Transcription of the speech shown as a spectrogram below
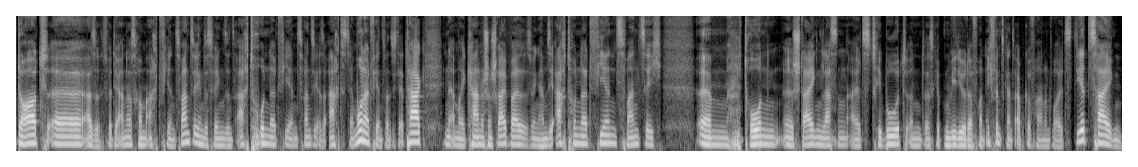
dort, äh, also es wird ja andersrum 824 und deswegen sind es 824, also 8 ist der Monat, 24 der Tag in der amerikanischen Schreibweise, deswegen haben sie 824 ähm, Drohnen äh, steigen lassen als Tribut und es gibt ein Video davon. Ich finde es ganz abgefahren und wollte es dir zeigen.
